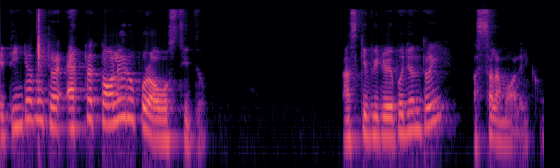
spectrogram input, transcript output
এই তিনটা ভেক্টর একটা তলের উপর অবস্থিত। আজকে ভিডিও এ পর্যন্তই, আসসালামু আলাইকুম।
